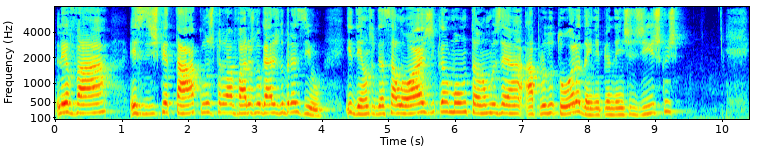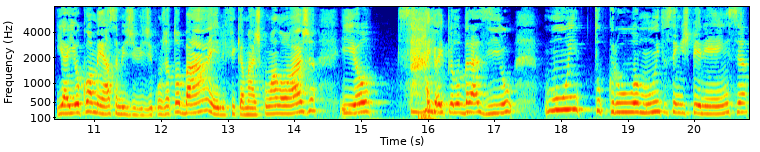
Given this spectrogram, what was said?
levar esses espetáculos para vários lugares do Brasil. E dentro dessa lógica, montamos a, a produtora da Independente Discos. E aí eu começo a me dividir com o Jatobá, ele fica mais com a loja, e eu saio aí pelo Brasil, muito crua, muito sem experiência,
